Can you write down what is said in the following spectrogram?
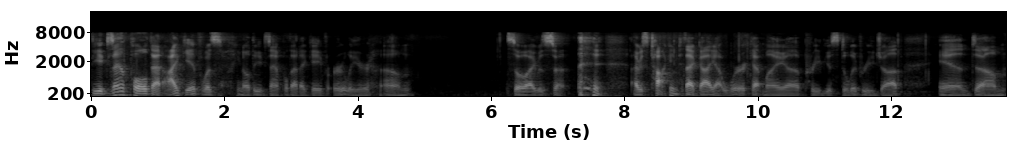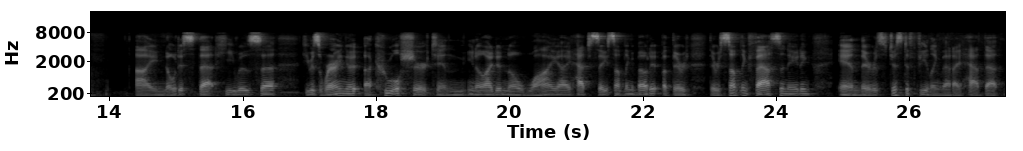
the example that I give was, you know, the example that I gave earlier. Um, so I was, uh, I was talking to that guy at work at my uh, previous delivery job, and um, I noticed that he was uh, he was wearing a, a cool shirt and you know i didn't know why i had to say something about it but there there was something fascinating and there was just a feeling that i had that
